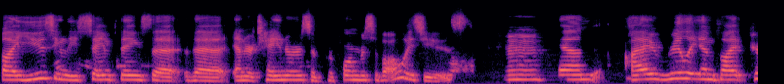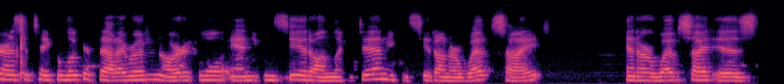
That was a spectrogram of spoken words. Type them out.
by using these same things that, that entertainers and performers have always used. Mm-hmm. And I really invite parents to take a look at that. I wrote an article, and you can see it on LinkedIn. You can see it on our website. And our website is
